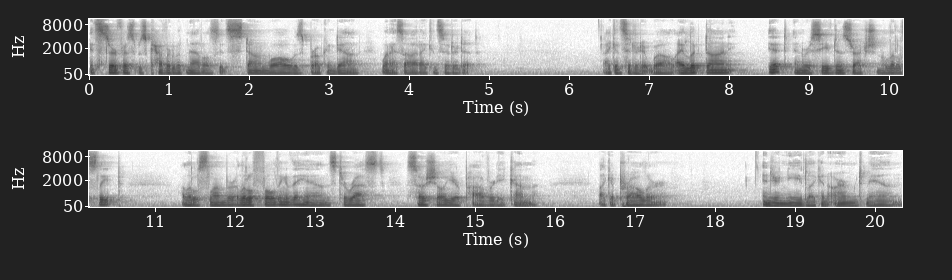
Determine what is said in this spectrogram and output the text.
Its surface was covered with nettles, its stone wall was broken down. When I saw it, I considered it. I considered it well. I looked on it and received instruction a little sleep, a little slumber, a little folding of the hands to rest. So shall your poverty come like a prowler, and your need like an armed man.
